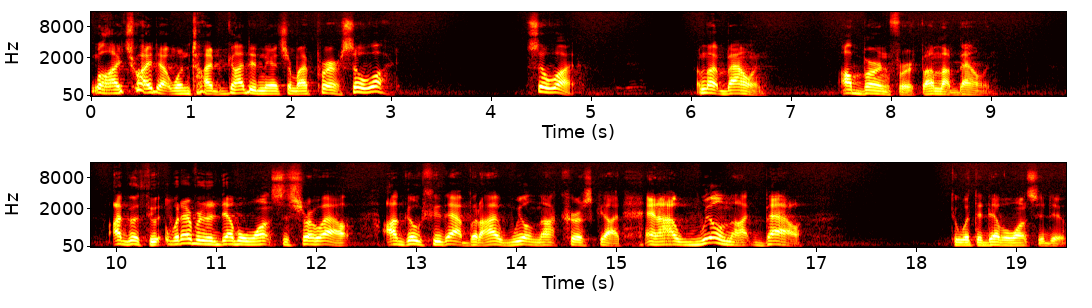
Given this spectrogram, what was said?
Well, I tried that one time. God didn't answer my prayer. So what? So what? I'm not bowing. I'll burn first, but I'm not bowing. I'll go through whatever the devil wants to throw out. I'll go through that, but I will not curse God. And I will not bow to what the devil wants to do.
